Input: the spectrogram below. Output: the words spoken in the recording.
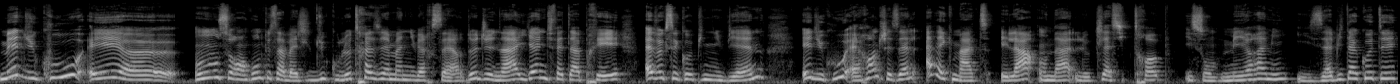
Mais du coup, et euh, on se rend compte que ça va être du coup le 13e anniversaire de Jenna. Il y a une fête après, elle veut que ses copines y viennent. Et du coup, elle rentre chez elle avec Matt. Et là, on a le classique trope. Ils sont meilleurs amis, ils habitent à côté,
